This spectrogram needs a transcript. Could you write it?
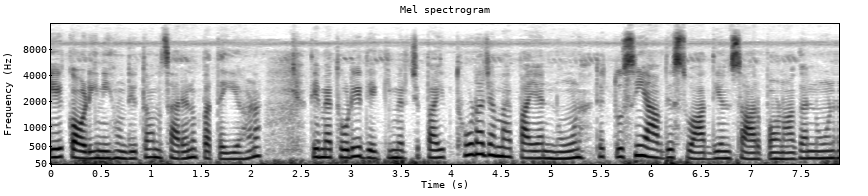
ਇਹ ਕੌੜੀ ਨਹੀਂ ਹੁੰਦੀ, ਤੁਹਾਨੂੰ ਸਾਰਿਆਂ ਨੂੰ ਪਤਾ ਹੀ ਆ, ਹਨਾ? ਤੇ ਮੈਂ ਥੋੜੀ ਦੇਗੀ ਮਿਰਚ ਪਾਈ ਥੋੜਾ ਜਿਹਾ ਮੈਂ ਪਾਇਆ ਨੂਣ ਤੇ ਤੁਸੀਂ ਆਪਦੇ ਸਵਾਦ ਦੇ ਅਨੁਸਾਰ ਪਾਉਣਾਗਾ ਨੂਣ।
